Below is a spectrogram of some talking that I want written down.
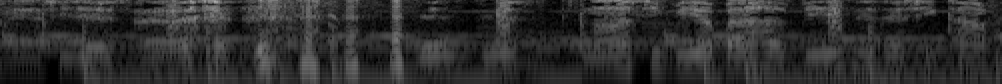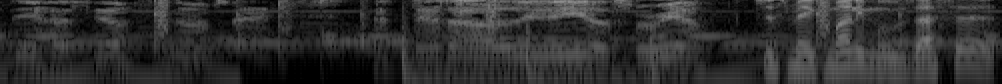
Man, she just uh, just just she be about her business and she confident in herself. You know what I'm saying? That's, that's all it is for real. Just make money moves. That's it.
